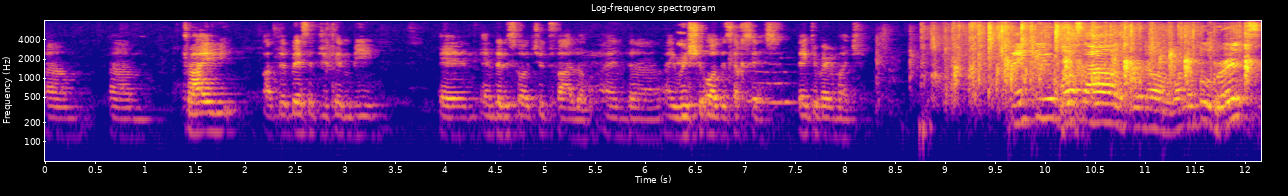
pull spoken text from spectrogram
Um, um, try uh, the best that you can be, and and the result should follow. And uh, I wish you all the success. Thank you very much. Thank you, Boss Al, for the wonderful words.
